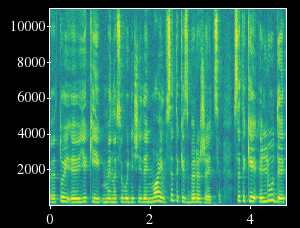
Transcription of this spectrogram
Е, Той, е, який ми на сьогоднішній день маємо, все-таки збережеться. Все-таки люди,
